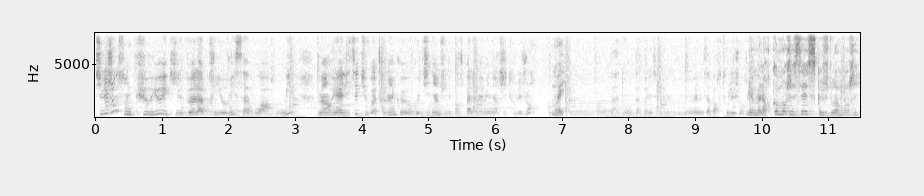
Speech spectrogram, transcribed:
Si les gens sont curieux et qu'ils veulent a priori savoir, oui. Mais en réalité, tu vois très bien qu'au quotidien, tu dépenses pas la même énergie tous les jours. Oui. Bah donc, t'as pas les mêmes, apports tous les jours. Oui, mais alors comment je sais ce que je dois manger?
